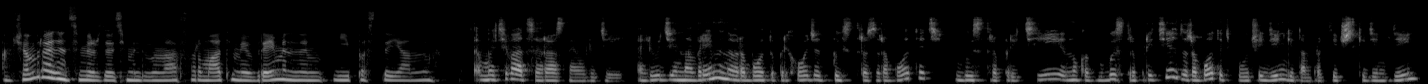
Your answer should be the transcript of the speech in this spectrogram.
А в чем разница между этими двумя форматами: временным и постоянным? Мотивация разная у людей. Люди на временную работу приходят быстро заработать, быстро прийти, ну, как бы быстро прийти, заработать, получить деньги там практически день в день.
